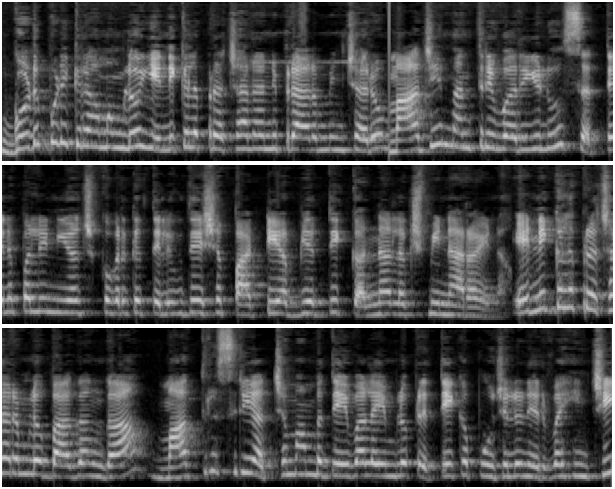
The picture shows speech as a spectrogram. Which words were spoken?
గుడుపుడి గ్రామంలో ఎన్నికల ప్రచారాన్ని ప్రారంభించారు మాజీ మంత్రి వర్యులు సత్తెనపల్లి నియోజకవర్గ తెలుగుదేశం పార్టీ అభ్యర్థి కన్నా లక్ష్మీనారాయణ. ఎన్నికల ప్రచారంలో భాగంగా మాతృశ్రీ అచ్చమాంబ దేవాలయంలో ప్రత్యేక పూజలు నిర్వహించి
